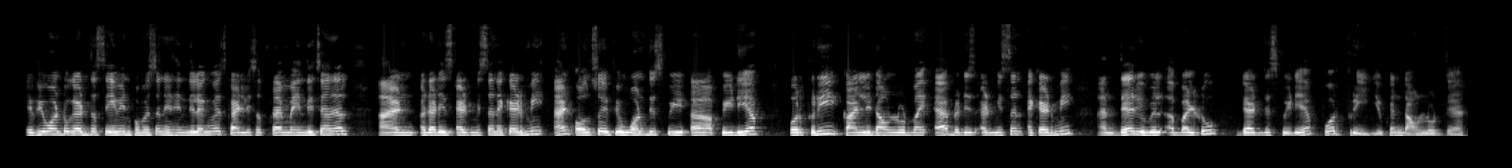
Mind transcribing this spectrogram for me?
if you want to get the same information in hindi language kindly subscribe my hindi channel and that is admission academy. And also if you want this P, uh, pdf for free kindly download my app that is admission academy and there you will able to get this pdf for free. You can download there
